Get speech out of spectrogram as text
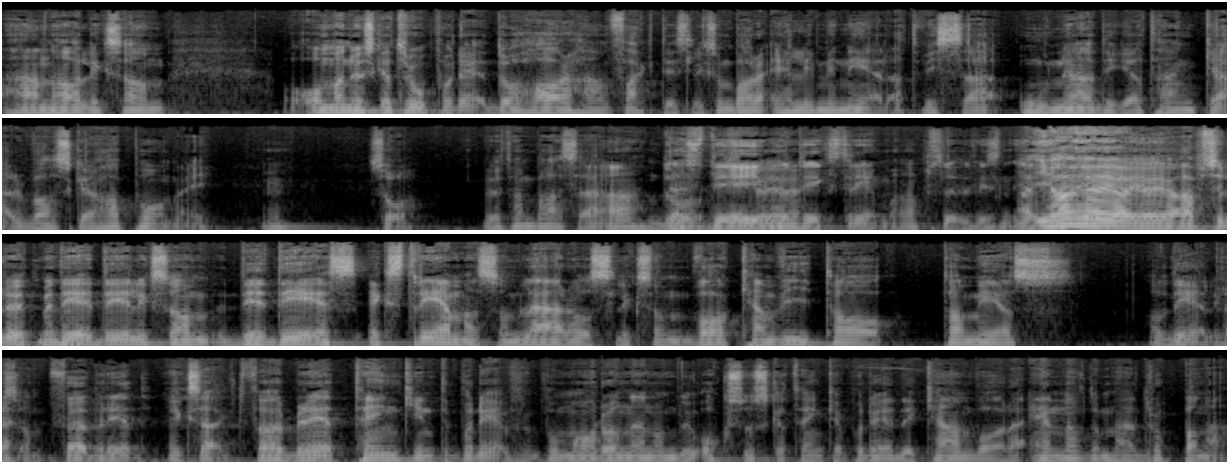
han har liksom, om man nu ska tro på det, då har han faktiskt liksom bara eliminerat vissa onödiga tankar. Vad ska jag ha på mig? Mm. Så. Utan bara säga, ah, då alltså, det är ju mot det extrema, absolut. Ja, ja, ja, ja, ja absolut. Men det, det är liksom, det är det extrema som lär oss liksom, vad kan vi ta, ta med oss av det liksom. Förbered. Exakt, förbered, tänk inte på det. För på morgonen om du också ska tänka på det, det kan vara en av de här dropparna.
